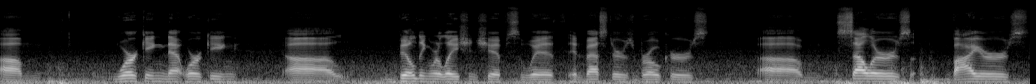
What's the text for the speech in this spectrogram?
um, working, networking, uh, building relationships with investors, brokers, um, sellers, buyers,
